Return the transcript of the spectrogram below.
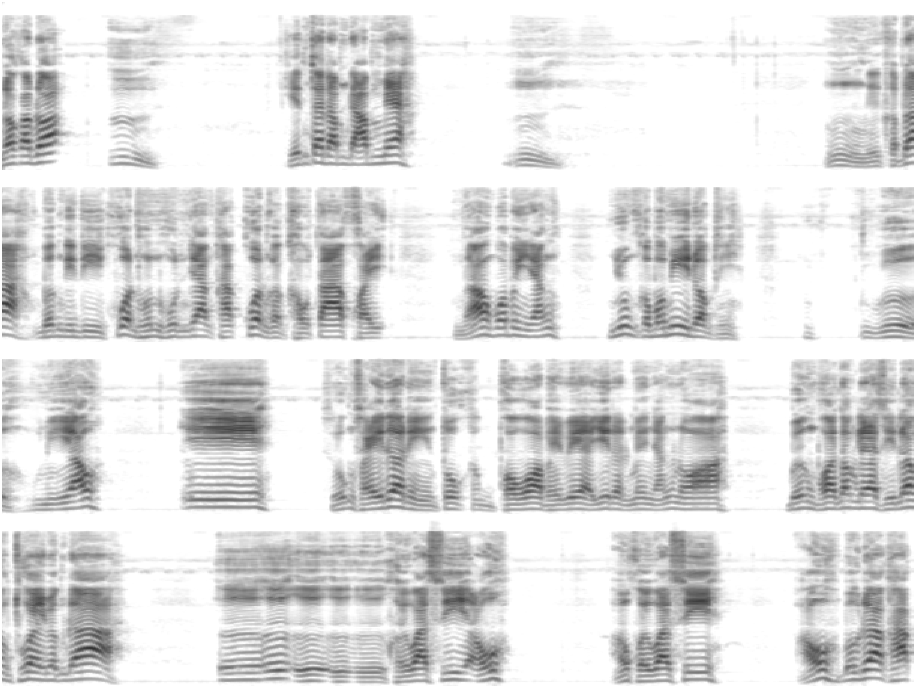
เนาะครับเนาะอืมเห็นตาดำๆเนี่ยอืม อืมนี่ครับนะเบิ่งดีๆควรหุ่นหุ่นย่างคักควรกับเขาตาไข่เอาบ่เป็นหยังยุ่งกับบ่มีดอกนี่เออเหนียวเอสงสัยเด้อนี่ตัวพอว่าไปแว่ยืนนั่นแม่นหยังนอเบิ่งพอต้องแลสิลองถ้วยเบิ่งด้อเออเออเออเออเออข่อยว่าซีเอาเอาข่อยว่าซีเอาเบิ่งด้อคัก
